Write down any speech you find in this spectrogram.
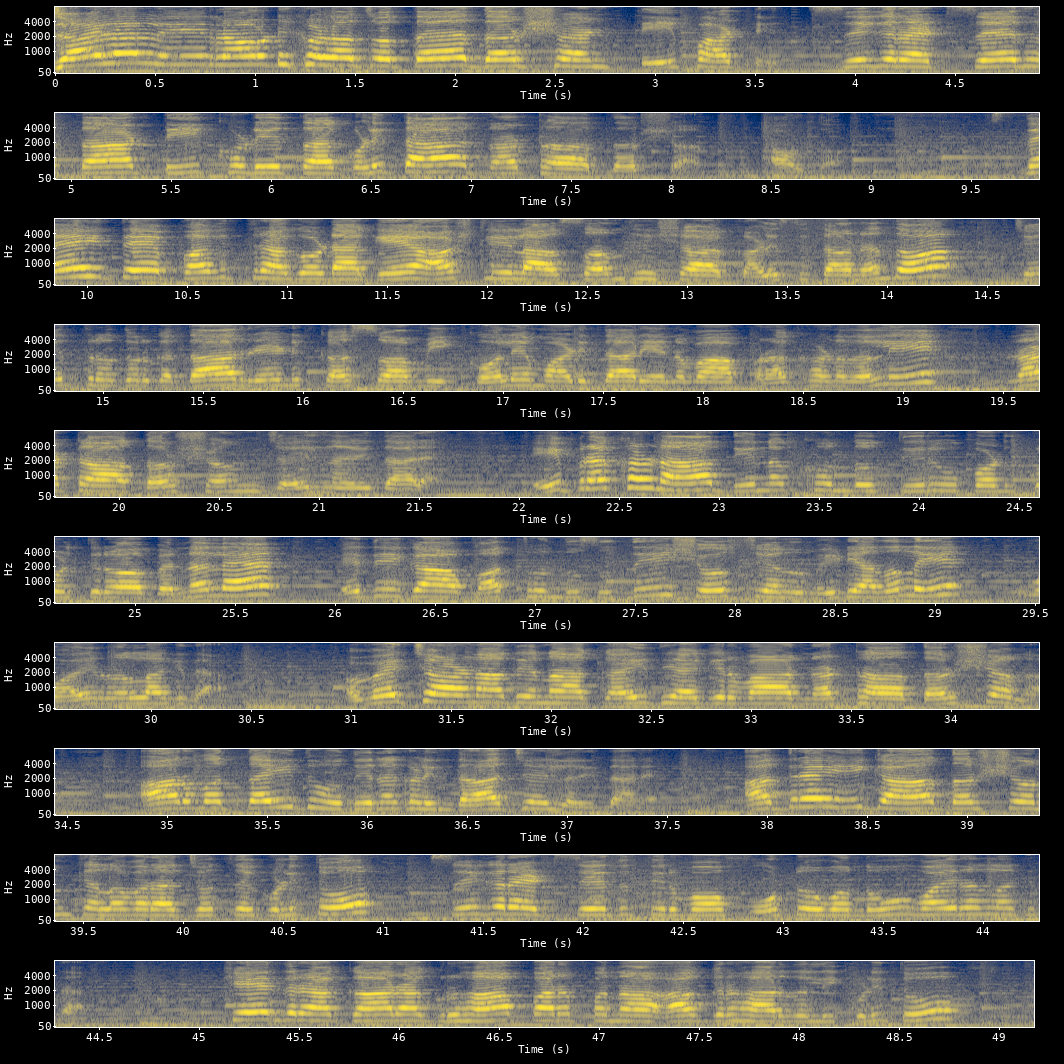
ಜೈಲಲ್ಲಿ ರೌಡಿಗಳ ಜೊತೆ ದರ್ಶನ್ ಟೀ ಪಾರ್ಟಿ, ಸಿಗರೆಟ್ ಸೇದುತ್ತಾ, ಟೀ ಕುಡಿಯುತ್ತಾ ಕುಳಿತ ನಟ ದರ್ಶನ್. ಹೌದು. ಸ್ನೇಹಿತೆ ಪವಿತ್ರ ಗೌಡಗೆ ಅಶ್ಲೀಲ ಸಂದೇಶ ಕಳಿಸಿದ್ದಾನೆಂದು ಚಿತ್ರದುರ್ಗದ ರೇಣುಕಸ್ವಾಮಿ ಕೊಲೆ ಮಾಡಿದ್ದಾರೆ ಎನ್ನುವ ಪ್ರಕರಣದಲ್ಲಿ ನಟ ದರ್ಶನ್ ಜೈಲಿನಲ್ಲಿದ್ದಾರೆ. ಈ ಪ್ರಕರಣ ದಿನಕ್ಕೊಂದು ತಿರುವು ಪಡೆದುಕೊಳ್ತಿರೋ ಬೆನ್ನಲ್ಲೇ ಇದೀಗ ಮತ್ತೊಂದು ಸುದ್ದಿ ಸೋಷಿಯಲ್ ಮೀಡಿಯಾದಲ್ಲಿ ವೈರಲ್ ಆಗಿದೆ. ವಿಚಾರಣಾಧೀನ ಕೈದಿಯಾಗಿರುವ ನಟ ದರ್ಶನ್ ಅರವತ್ತೈದು ದಿನಗಳಿಂದ ಜೈಲಲ್ಲಿದ್ದಾರೆ. ಆದ್ರೆ ಈಗ ದರ್ಶನ್ ಕೆಲವರ ಜೊತೆ ಕುಳಿತು ಸಿಗರೆಟ್ ಸೇದುತ್ತಿರುವ ಫೋಟೋವನ್ನು ವೈರಲ್ ಆಗಿದೆ. ಕೇಂದ್ರ ಕಾರಾಗೃಹ ಪರಪ್ಪನ ಅಗ್ರಹಾರದಲ್ಲಿ ಕುಳಿತು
